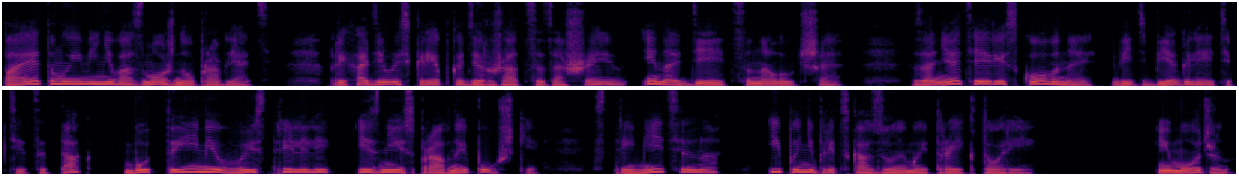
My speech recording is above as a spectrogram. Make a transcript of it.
поэтому ими невозможно управлять. Приходилось крепко держаться за шею и надеяться на лучшее. Занятие рискованное, ведь бегали эти птицы так, будто ими выстрелили из неисправной пушки, стремительно и по непредсказуемой траектории. Имоджин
